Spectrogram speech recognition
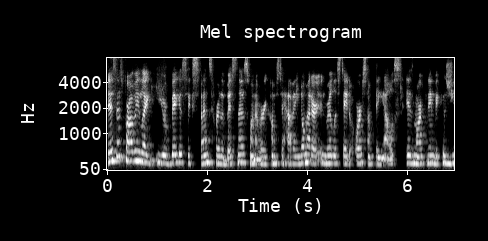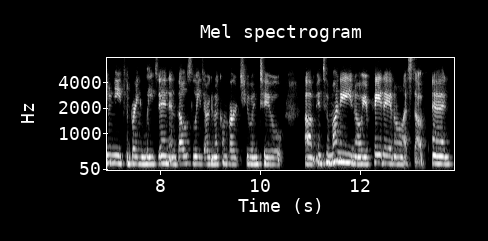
This is probably like your biggest expense for the business whenever it comes to having, no matter in real estate or something else, is marketing because you need to bring leads in, and those leads are going to convert you into um, into money, you know, your payday and all that stuff. And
